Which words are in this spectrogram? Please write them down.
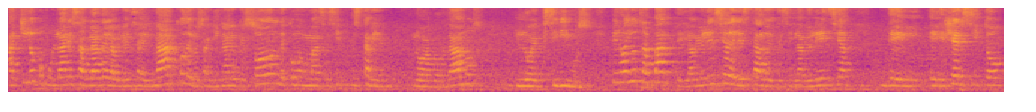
Aquí lo popular es hablar de la violencia del narco, de lo sanguinario que son, de cómo más está bien, lo abordamos, lo exhibimos. Pero hay otra parte, la violencia del Estado, es decir, la violencia del el ejército,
